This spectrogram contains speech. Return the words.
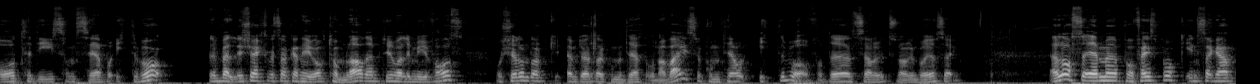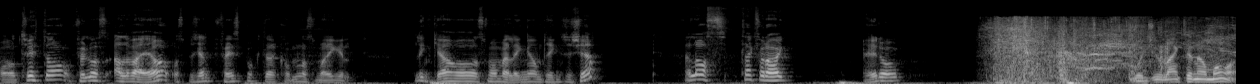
og til de som ser på etterpå. Det er veldig kjekt hvis dere kan hive opp tomler. Det betyr veldig mye for oss. Og selv om dere eventuelt har kommentert underveis, så kommenter etterpå, for det ser det ut som noen bryr seg. Ellers så er vi på Facebook, Instagram og Twitter. Følg oss alle veier, og spesielt på Facebook. Der kommer det som regel linker og små meldinger om ting som skjer. Ellers, takk for i dag. Hei da. Would you like to know more?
